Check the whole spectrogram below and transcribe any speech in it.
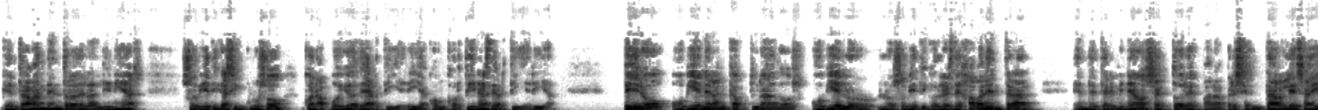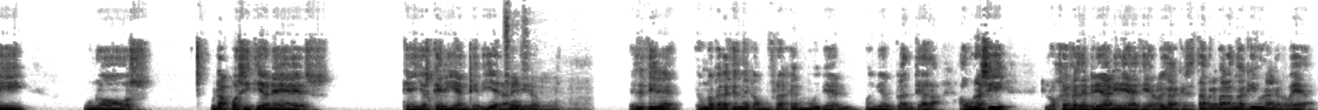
que entraban dentro de las líneas soviéticas incluso con apoyo de artillería, con cortinas de artillería. Pero o bien eran capturados o bien los, soviéticos les dejaban entrar en determinados sectores para presentarles ahí unos, unas posiciones que ellos querían que vieran. Es decir, es una operación de camuflaje muy bien, muy bien planteada. Aún así, los jefes de primera línea decían, oiga, que se está preparando aquí una que no vea.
